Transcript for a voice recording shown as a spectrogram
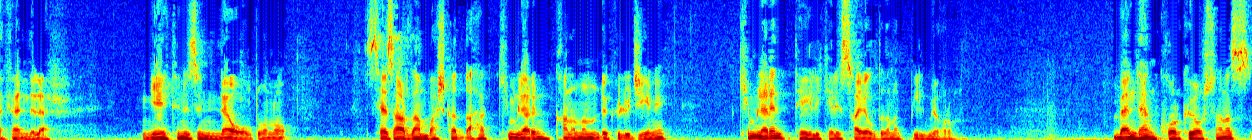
Efendiler, niyetinizin ne olduğunu, Sezar'dan başka daha kimlerin kanının döküleceğini, kimlerin tehlikeli sayıldığını bilmiyorum. Benden korkuyorsanız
